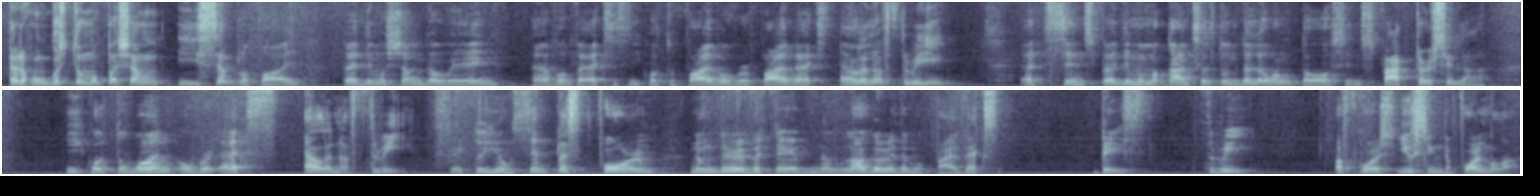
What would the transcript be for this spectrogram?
Pero kung gusto mo pa siyang i-simplify, pwede mo siyang gawing f of x is equal to 5 over 5x ln of 3. At since pwede mo makancel tong dalawang to, since factor sila, equal to 1 over x ln of 3. So, ito yung simplest form ng derivative ng logarithm of 5x base 3. Of course, using the formula.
